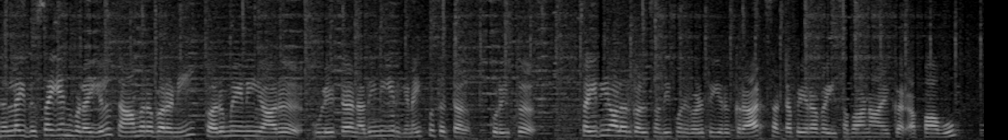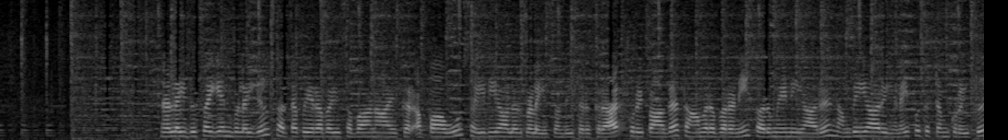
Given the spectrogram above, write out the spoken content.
நெல்லை திசையன் விலையில் தாமிரபரணி கருமேனியாறு உள்ளிட்ட நதிநீர் இணைப்பு திட்டம் குறித்து செய்தியாளர்கள் சந்திப்பு நிகழ்த்தியிருக்கிறார் சட்டப்பேரவை சபாநாயகர் அப்பாவு. நெல்லை திசையன் விலையில் சட்டப்பேரவை சபாநாயகர் அப்பாவு செய்தியாளர்களை சந்தித்திருக்கிறார். குறிப்பாக தாமிரபரணி கருமேனியாறு நம்பியாறு இணைப்பு திட்டம் குறித்து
